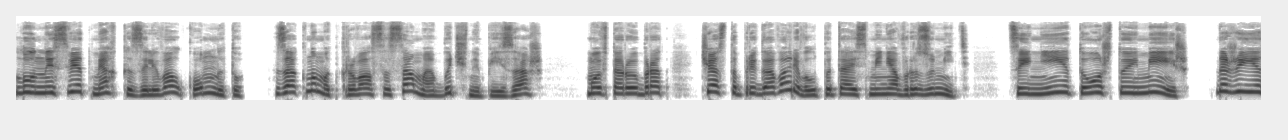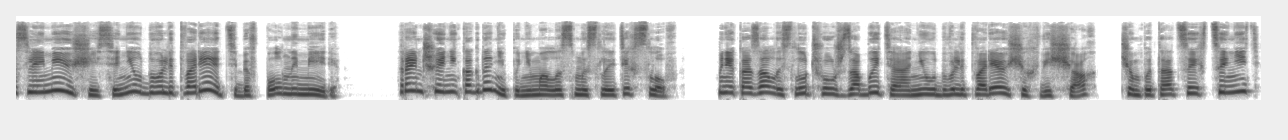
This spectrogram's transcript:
Лунный свет мягко заливал комнату, за окном открывался самый обычный пейзаж. Мой второй брат часто приговаривал, пытаясь меня вразумить. «Цени то, что имеешь, даже если имеющееся не удовлетворяет тебя в полной мере». Раньше я никогда не понимала смысла этих слов. Мне казалось, лучше уж забыть о неудовлетворяющих вещах, чем пытаться их ценить.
